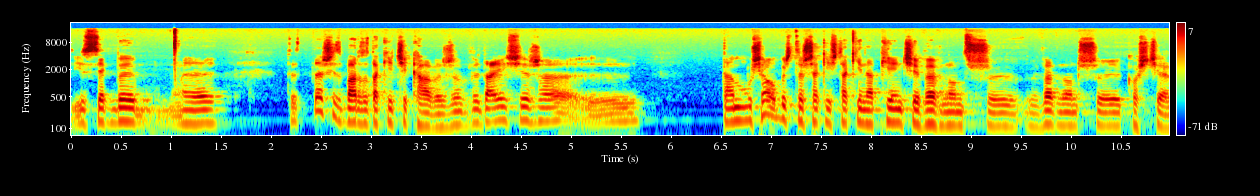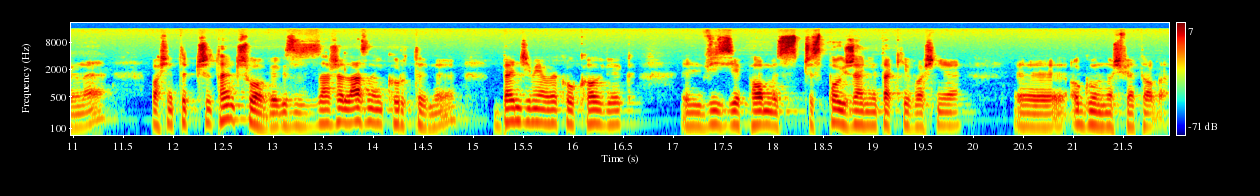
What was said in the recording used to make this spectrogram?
Jest jakby, e, to też jest bardzo takie ciekawe, że wydaje się, że e, tam musiało być też jakieś takie napięcie wewnątrz, wewnątrz kościelne. Właśnie to, czy ten człowiek za żelaznej kurtyny będzie miał jakąkolwiek e, wizję, pomysł, czy spojrzenie takie właśnie ogólnoświatowe.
